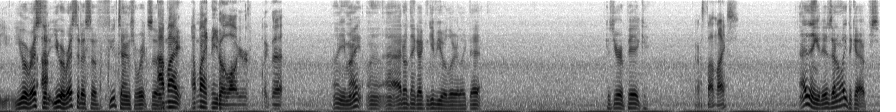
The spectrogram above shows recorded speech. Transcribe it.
you, you arrested you arrested us a few times for it, so I might. I might need a lawyer like that. oh, you might. I, I don't think I can give you a lawyer like that, cause you're a pig. That's not nice. I think it is. I don't like the cops.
